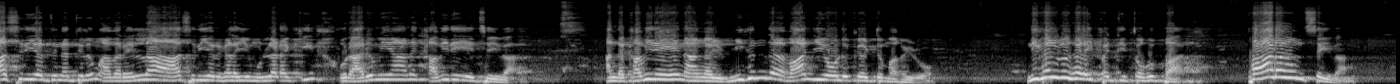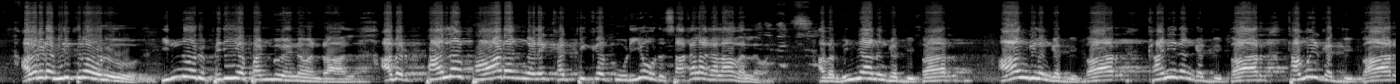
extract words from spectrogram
ஆசிரியர் தினத்திலும் அவர் எல்லா ஆசிரியர்களையும் உள்ளடக்கி ஒரு அருமையான கவிதையை செய்வார். அந்த கவிதையை நாங்கள் மிகுந்த வாஞ்சியோடு கேட்டு மகிழ்வோம். நிகழ்வுகளை பற்றி தொகுப்பார் பாடவும் செய்வார். அவரிடம் இருக்கிற ஒரு இன்னொரு பெரிய பண்பு என்னவென்றால் அவர் பல பாடங்களை கற்பிக்கக்கூடிய ஒரு சகலகலா வல்லவர். அவர் விஞ்ஞானம் கற்பிப்பார் ஆங்கிலம் கற்பிப்பார் கணிதம் கற்பிப்பார் தமிழ் கற்பிப்பார்.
